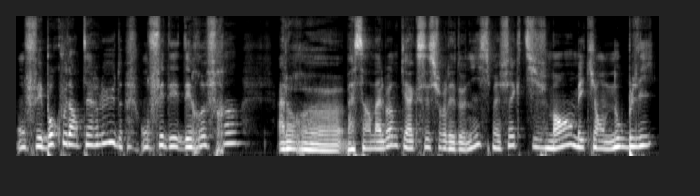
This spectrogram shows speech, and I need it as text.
on fait beaucoup d'interludes, on fait des, des refrains. Alors, euh, bah, c'est un album qui est axé sur l'hédonisme, effectivement, mais qui en oublie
